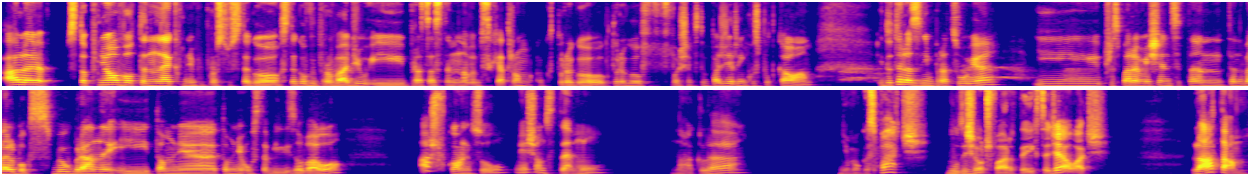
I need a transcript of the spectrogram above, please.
Ale stopniowo ten lek mnie po prostu z tego, z tego wyprowadził i praca z tym nowym psychiatrą, którego, którego właśnie w tym październiku spotkałam. I do teraz z nim pracuję. I przez parę miesięcy ten, ten Wellbox był brany i to mnie, to mnie ustabilizowało. Aż w końcu, miesiąc temu, nagle nie mogę spać. Budzę się Mhm. o czwartej i chcę działać. Latam,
